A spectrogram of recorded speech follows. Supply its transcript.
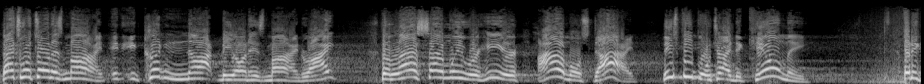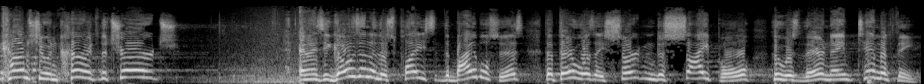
that's what's on his mind. It, it could not be on his mind, right? The last time we were here, I almost died. These people tried to kill me. But he comes to encourage the church. And as he goes into this place, the Bible says that there was a certain disciple who was there named Timothy.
